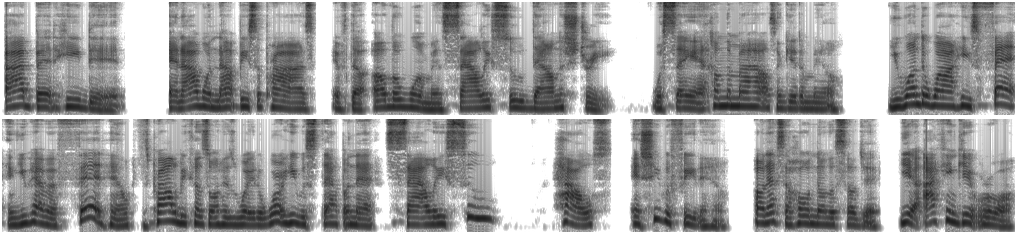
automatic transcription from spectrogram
I bet he did. And I would not be surprised if the other woman, Sally Sue down the street, was saying, Come to my house and get a meal. You wonder why he's fat and you haven't fed him. It's probably because on his way to work, he was stopping at Sally Sue house and she was feeding him. Oh, that's a whole nother subject. Yeah, I can get raw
